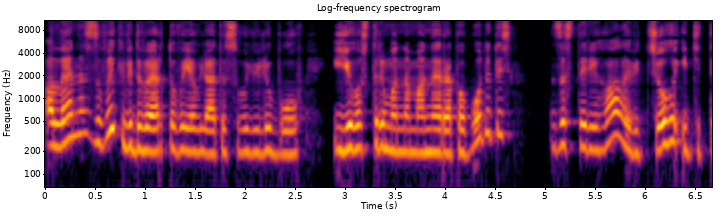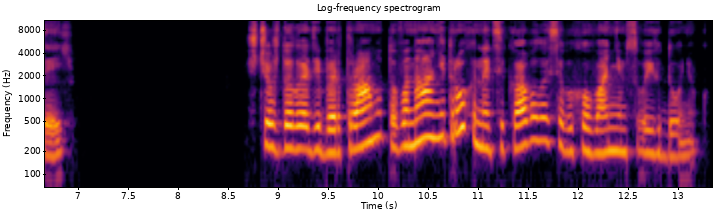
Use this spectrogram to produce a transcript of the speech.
але не звик відверто виявляти свою любов, і його стримана манера поводитись застерігала від цього і дітей. Що ж до леді Бертрам, то вона нітрохи не цікавилася вихованням своїх доньок.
